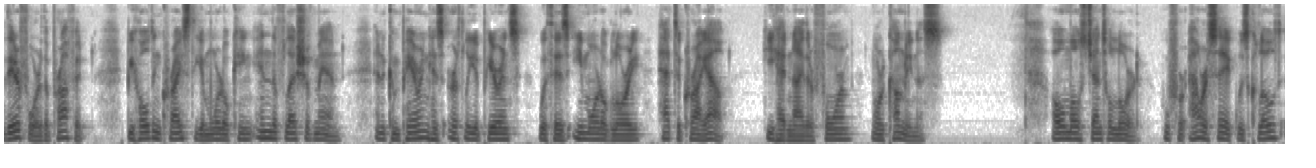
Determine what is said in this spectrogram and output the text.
Therefore, the prophet, beholding Christ the immortal King in the flesh of man, and comparing his earthly appearance with his immortal glory, had to cry out, He had neither form nor comeliness. O most gentle Lord, who for our sake was clothed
